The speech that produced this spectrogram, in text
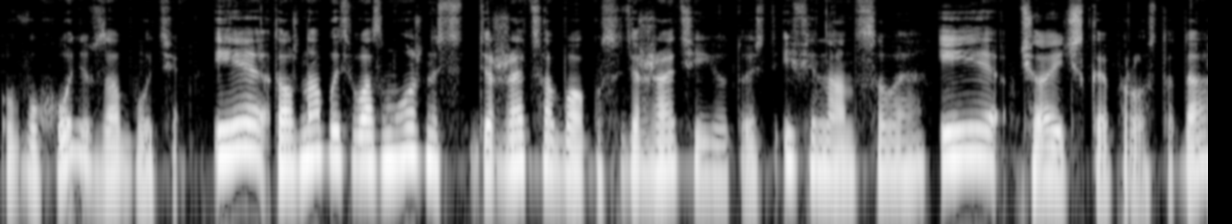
в уходе, в заботе. И должна быть возможность держать собаку, содержать ее, то есть и финансовая, и человеческая просто, да.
